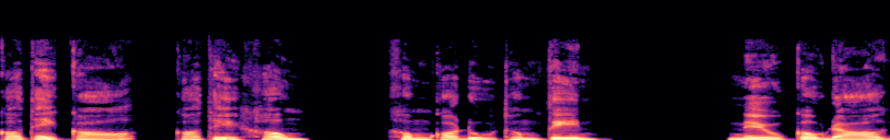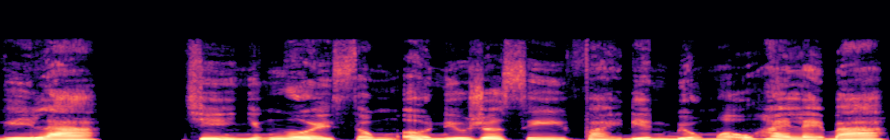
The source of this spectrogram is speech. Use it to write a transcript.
có thể có, có thể không, không có đủ thông tin. Nếu câu đó ghi là chỉ những người sống ở New Jersey phải điền biểu mẫu 203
